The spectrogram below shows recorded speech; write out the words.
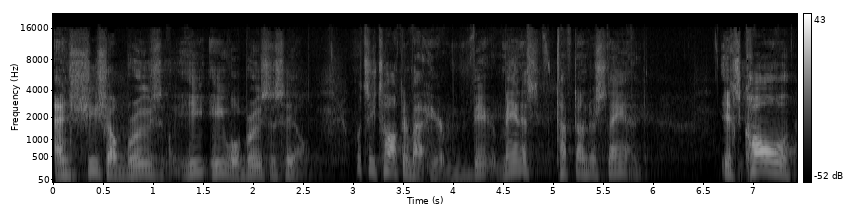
and she shall bruise, he, he will bruise his heel. What's he talking about here? Man, it's tough to understand. It's called,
